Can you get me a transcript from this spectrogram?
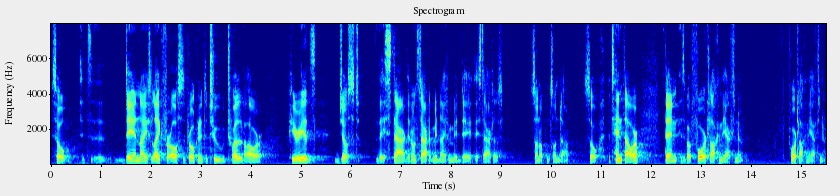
So it's uh, day and night, like for us, is broken into two 12-hour periods. Just they start. They don't start at midnight and midday. They start at sun up and sundown. So the 10th hour then is about 4 o'clock in the afternoon. 4 o'clock in the afternoon.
